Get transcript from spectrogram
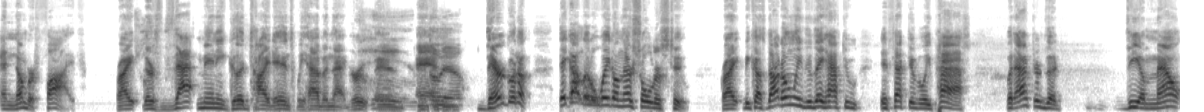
and number five. Right? There's that many good tight ends we have in that group, and oh, and oh yeah. they're gonna they got little weight on their shoulders too, right? Because not only do they have to effectively pass, but after the the amount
